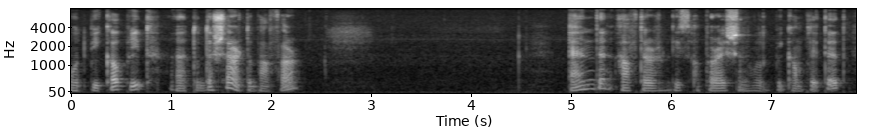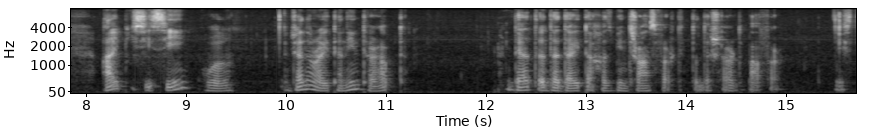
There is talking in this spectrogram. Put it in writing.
would be copied uh, to the shared buffer and after this operation will be completed, IPCC will generate an interrupt that the data has been transferred to the shared buffer, this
